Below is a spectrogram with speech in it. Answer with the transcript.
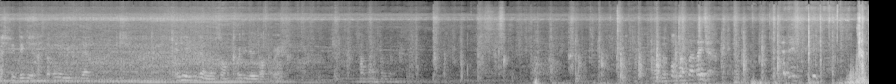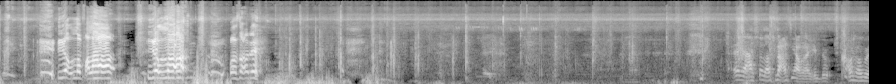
আসছি দেখি রাস্তা কোনো দিকে যায় এদিকে যাব সব ওইদিকে যাব ইয়াল্লা পালা ইয়াল্লা বাঁচাও রে আসলে আসলে আছি আমরা কিন্তু হবে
